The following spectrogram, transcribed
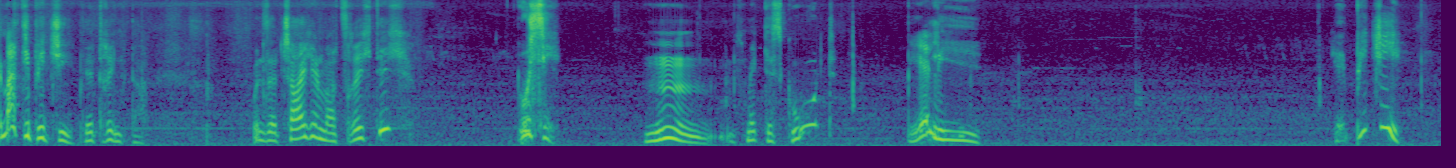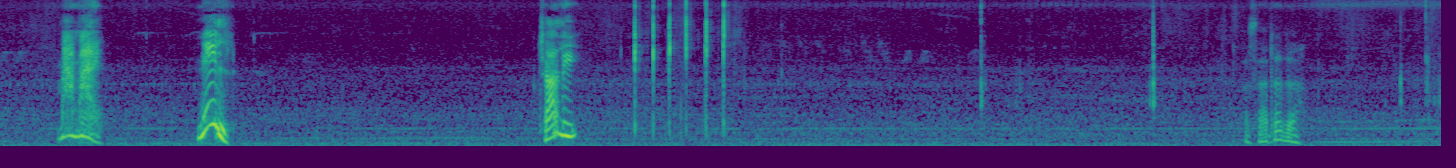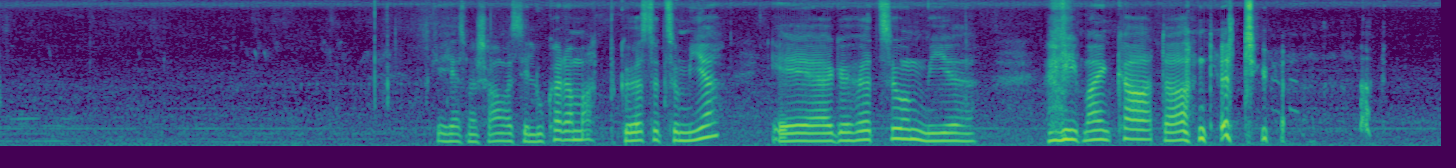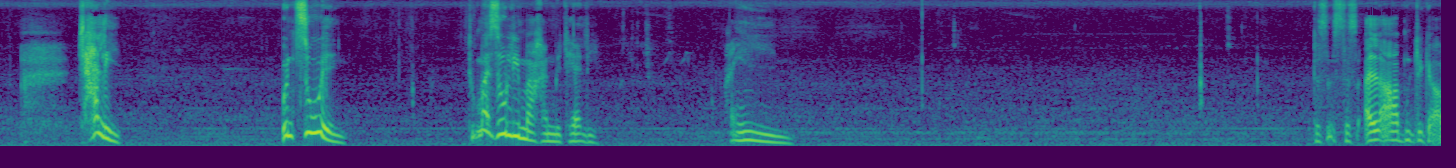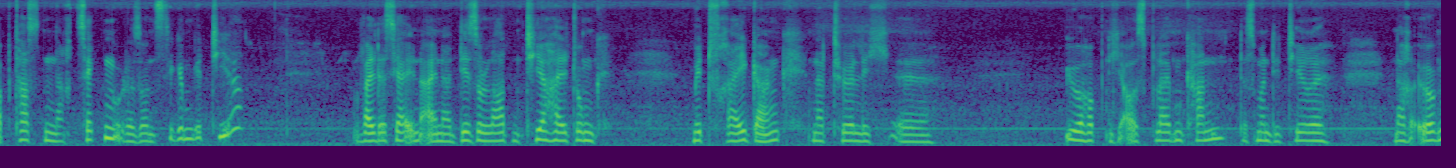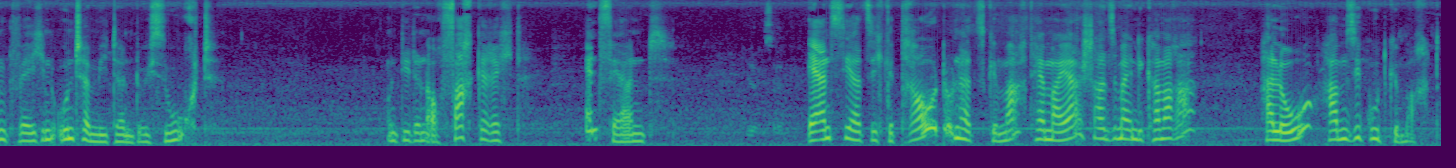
Der macht die Pitschi, der trinkt da. Unser Charchen macht's richtig. Lucy. Hm, schmeckt es gut? Berli. Ja, Pitschi. Mach mal. Nell. Charlie. Was hat er da? Gehe ich erstmal schauen, was die Luca da macht. Gehörst du zu mir? Er gehört zu mir, wie mein Kater an der Tür. Charlie! Und Suing! Tu mal Suli machen mit Herli. Nein. Das ist das allabendliche Abtasten nach Zecken oder sonstigem Getier, weil das ja in einer desolaten Tierhaltung mit Freigang natürlich äh, überhaupt nicht ausbleiben kann, dass man die Tiere nach irgendwelchen Untermietern durchsucht und die dann auch fachgerecht entfernt. Ernsti hat sich getraut und hat es gemacht. Herr Meier, schauen Sie mal in die Kamera. Hallo, haben Sie gut gemacht.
